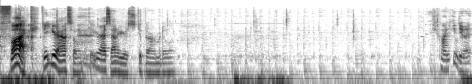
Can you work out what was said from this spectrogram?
Fuck! Get your asshole. Get your ass out of here, stupid armadillo. Come on, you can do it.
